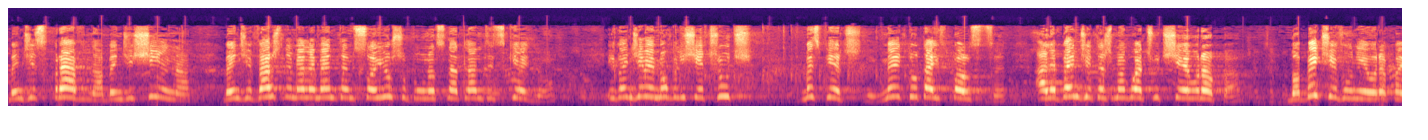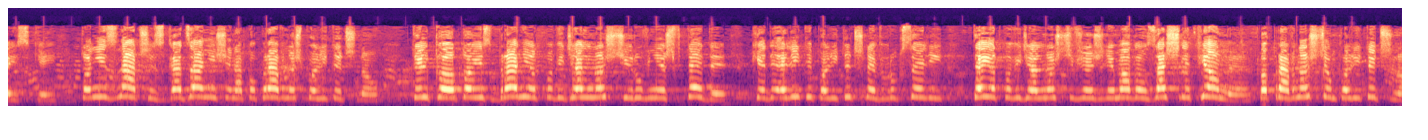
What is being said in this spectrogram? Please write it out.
będzie sprawna, będzie silna, będzie ważnym elementem Sojuszu Północnoatlantyckiego i będziemy mogli się czuć bezpieczni, my tutaj w Polsce, ale będzie też mogła czuć się Europa, bo bycie w Unii Europejskiej to nie znaczy zgadzanie się na poprawność polityczną, tylko to jest branie odpowiedzialności również wtedy, kiedy elity polityczne w Brukseli tej odpowiedzialności wziąć nie mogą, zaślepione poprawnością polityczną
